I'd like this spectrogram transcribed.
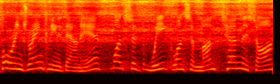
pouring drain cleaner down here, once a week, once a month, turn this on,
